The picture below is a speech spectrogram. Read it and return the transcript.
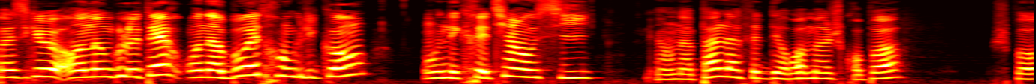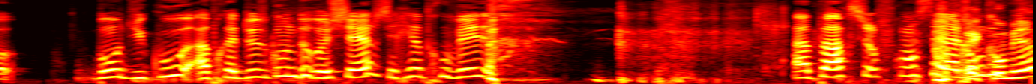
parce que en Angleterre, on a beau être anglican, on est chrétien aussi, mais on n'a pas la fête des rois mages, je crois pas. Je sais pas. Bon, du coup, après deux secondes de recherche, j'ai rien trouvé. à part sur français à Après Londres, combien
